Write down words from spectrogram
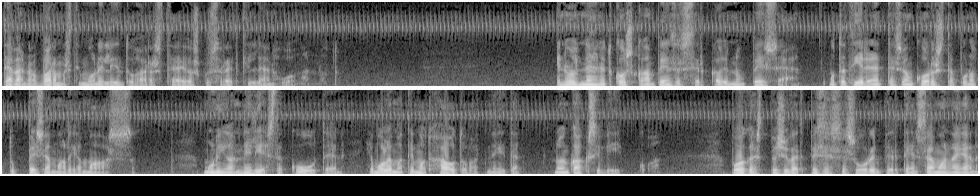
Tämän on varmasti moni lintuharrastaja joskus retkillään huomannut. En ole nähnyt koskaan pensassirkkalinnun pesää, mutta tiedän, että se on korsta punottu pesämalja maassa. Munia on neljästä kuuteen ja molemmat emot hautovat niitä noin kaksi viikkoa. Poikaset pysyvät pesässä suurin piirtein saman ajan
